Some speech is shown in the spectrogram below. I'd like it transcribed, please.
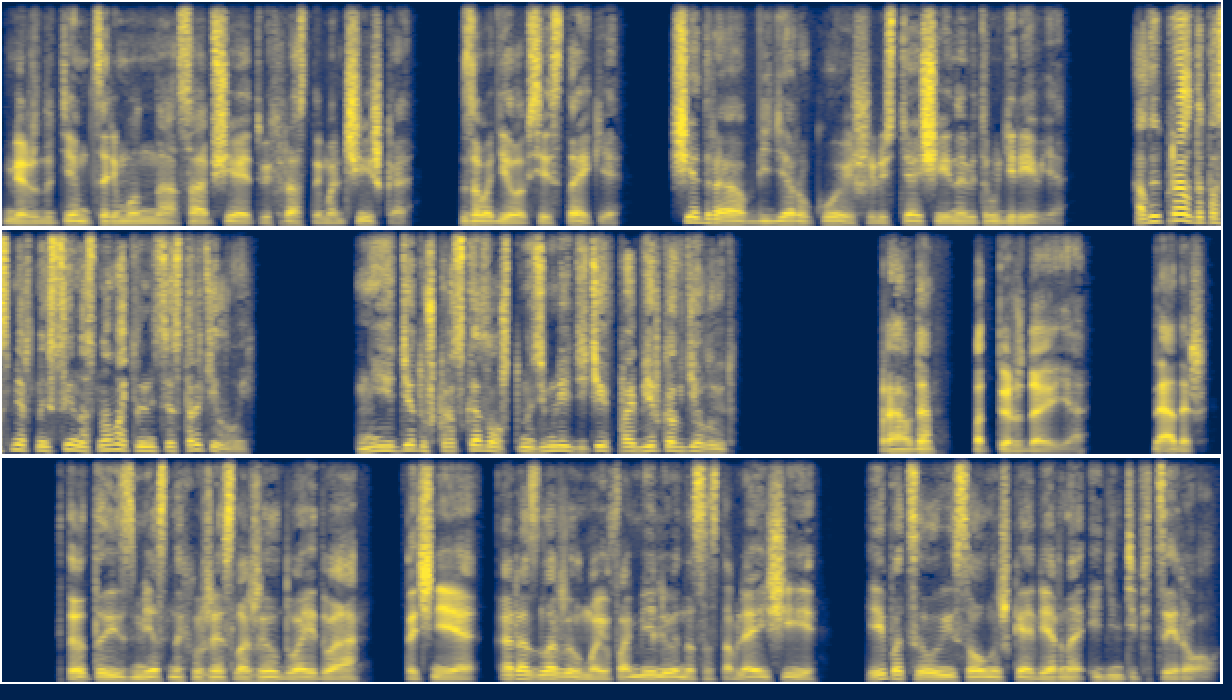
между тем церемонно сообщает вихрастый мальчишка, заводила всей стайки, щедро обведя рукой шелестящие на ветру деревья. «А вы правда посмертный сын основательницы Стратиловой? Мне дедушка рассказывал, что на земле детей в пробирках делают». «Правда», — подтверждаю я. «Надо ж, кто-то из местных уже сложил два и два, точнее, разложил мою фамилию на составляющие и поцелуй солнышко верно идентифицировал.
